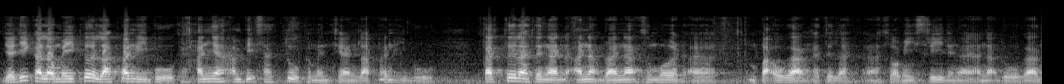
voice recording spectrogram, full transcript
Jadi kalau mereka 8,000 hanya ambil satu kementerian 8,000 katalah dengan anak beranak semua uh, empat orang katalah uh, suami isteri dengan anak dua orang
